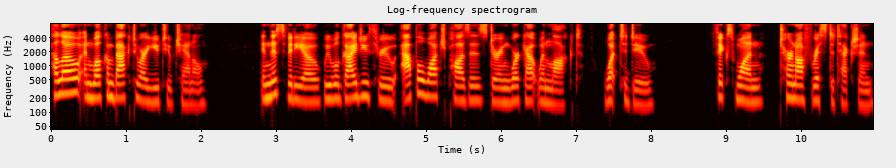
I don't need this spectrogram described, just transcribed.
Hello and welcome back to our YouTube channel. In this video, we will guide you through Apple Watch pauses during workout when locked, what to do. Fix 1. Turn off wrist detection.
